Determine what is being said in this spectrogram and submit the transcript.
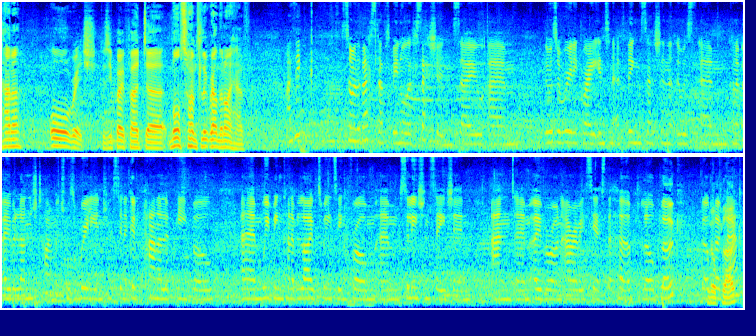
Hannah or Rich? Because you've both had uh, more time to look around than I have. I think some of the best stuff's been all the sessions. So um, there was a really great Internet of Things session that there was um, kind of over lunchtime, which was really interesting. A good panel of people. Um, we've been kind of live tweeting from um, Solution Station and um, over on Arrow ECS, the hub. Little plug. Little, Little plug, there.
